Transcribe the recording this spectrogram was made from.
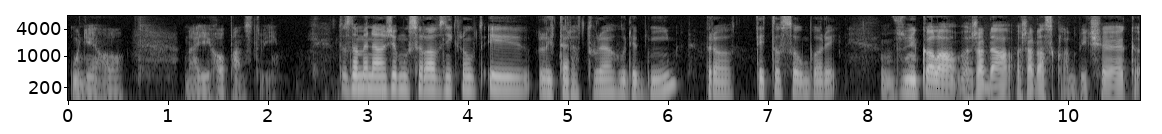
u něho na jeho panství. To znamená, že musela vzniknout i literatura hudební pro tyto soubory? Vznikala řada, řada skladbiček, eh,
